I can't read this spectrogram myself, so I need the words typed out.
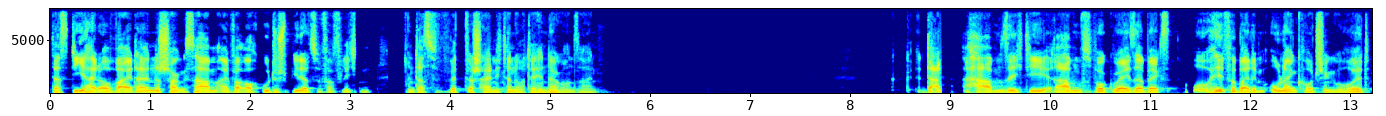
dass die halt auch weiterhin eine Chance haben, einfach auch gute Spieler zu verpflichten. Und das wird wahrscheinlich dann auch der Hintergrund sein. Dann haben sich die Ravensburg Razorbacks Hilfe bei dem Online-Coaching geholt,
